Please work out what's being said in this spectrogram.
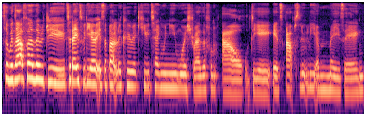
So without further ado, today's video is about Lacura Q10 Renew Moisturizer from Aldi. It's absolutely amazing.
